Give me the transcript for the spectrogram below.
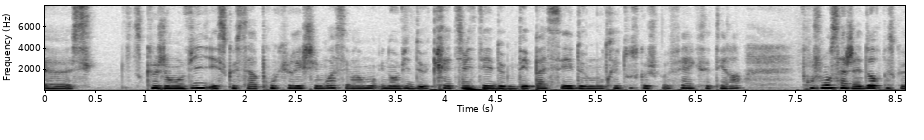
euh, ce que j'ai envie et ce que ça a procuré chez moi, c'est vraiment une envie de créativité, de me dépasser, de montrer tout ce que je peux faire, etc. Franchement, ça j'adore parce que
